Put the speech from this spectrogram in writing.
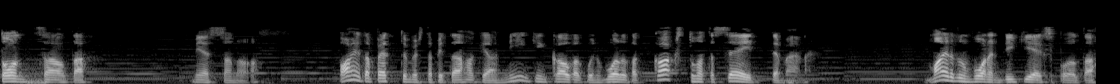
Tontsalta. Mies sanoo. Pahinta pettymystä pitää hakea niinkin kauan kuin vuodelta 2007. Mainitun vuoden DigiExpoilta.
